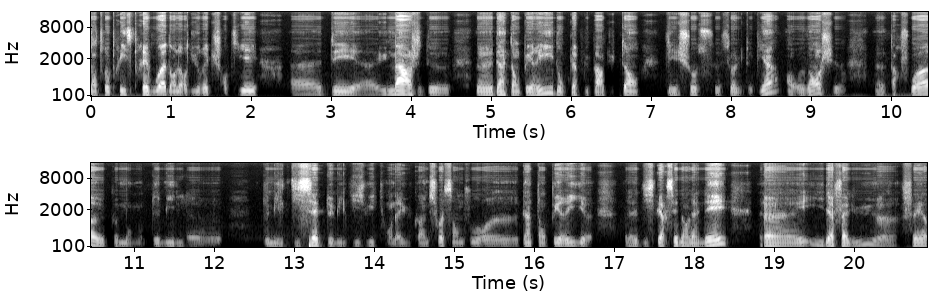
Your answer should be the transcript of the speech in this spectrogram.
entreprises prévoient dans leur durée de chantier des, une marge euh, d'intempéries, donc la plupart du temps, les choses se soldent bien. En revanche, euh, parfois, euh, comme en 2017-2018, on a eu quand même 60 jours d'intempéries dispersées dans l'année, il a fallu faire,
